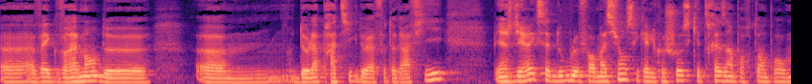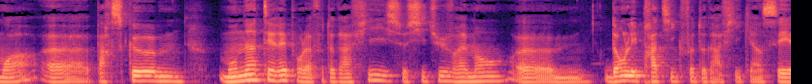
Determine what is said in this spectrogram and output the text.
euh, avec vraiment de euh, de la pratique de la photographie. Bien, je dirais que cette double formation c'est quelque chose qui est très important pour moi parce que hum, mon intérêt pour la photographie se situe vraiment dans les pratiques photographiques. Hein. C'est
